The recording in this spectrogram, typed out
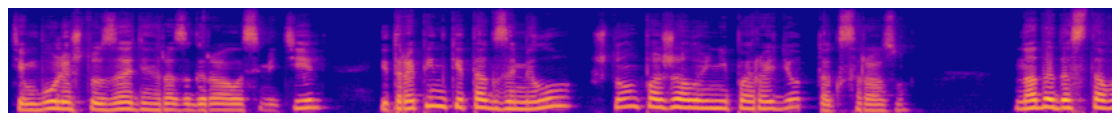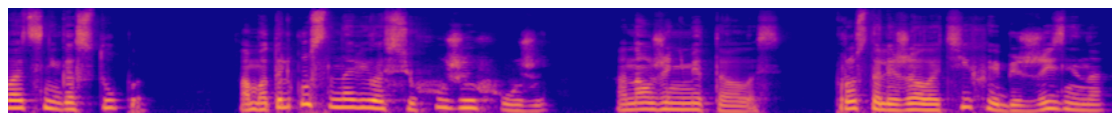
Тем более, что за день разыгралась метель, и тропинки так замело, что он, пожалуй, не пройдет так сразу. Надо доставать снегоступы. А мотыльку становилось все хуже и хуже. Она уже не металась. Просто лежала тихо и безжизненно,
